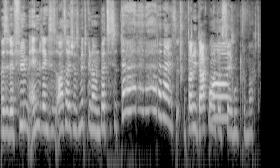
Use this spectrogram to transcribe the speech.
Also der Film Ende denkst du, oh, jetzt hab ich was mitgenommen und plötzlich so, da, da, da, da, da. Ich so, Donnie Darko hat das sehr gut gemacht.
